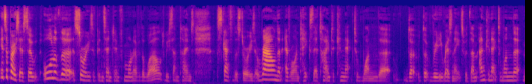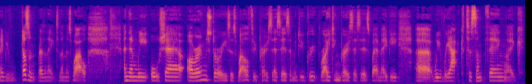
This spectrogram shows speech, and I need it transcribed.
it's a process. So all of the stories have been sent in from all over the world. We sometimes scatter the stories around and everyone takes their time to connect to one that that, that really resonates with them and connect to one that maybe doesn't resonate to them as well. And then we all share our own stories as well through processes. And we do group writing processes where maybe uh, we react to something like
